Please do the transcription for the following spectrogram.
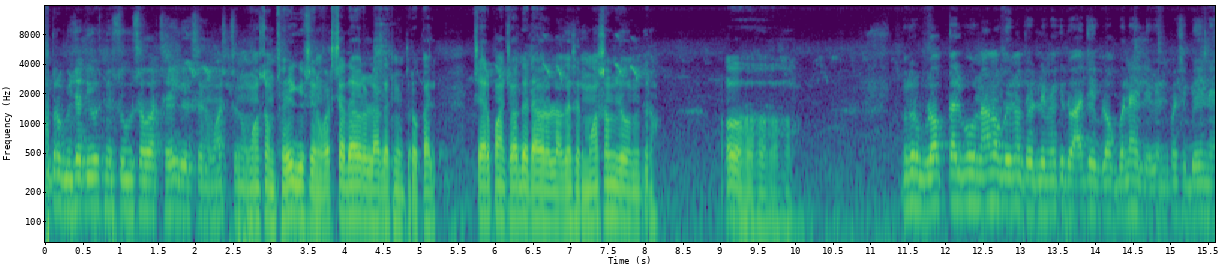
મિત્રો, બીજા દિવસની શુભ સવાર થઈ ગઈ છે અને મસ્તનું મોસમ થઈ ગયું છે અને વરસાદ આવેલો લાગે છે મિત્રો કાલ. ચાર પાંચ વાગે આવેલો લાગે છે મોસમ જોવો મિત્રો. ઓહો, હો મિત્રો, બ્લોગ કાલ બહુ નાનો બન્યો હતો એટલે મેં કીધું આજે બ્લોગ બનાવી લેવી અને પછી બેને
